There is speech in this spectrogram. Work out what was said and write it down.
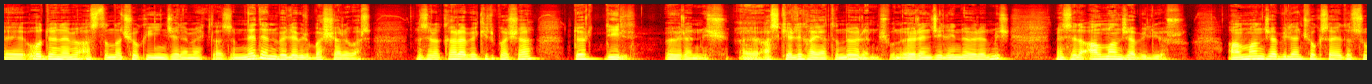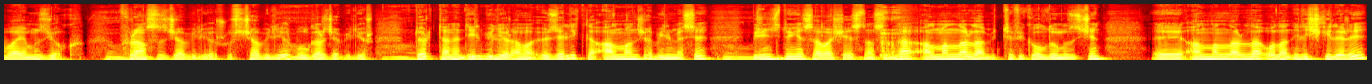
Ee, o dönemi aslında çok iyi incelemek lazım. Neden böyle bir başarı var? Mesela Karabekir Paşa dört dil öğrenmiş. E, askerlik hayatında öğrenmiş. Bunu öğrenciliğinde öğrenmiş. Mesela Almanca biliyor. Almanca bilen çok sayıda subayımız yok. Hmm. Fransızca biliyor, Rusça biliyor, hmm. Bulgarca biliyor. Hmm. Dört tane dil biliyor ama özellikle Almanca bilmesi hmm. Birinci Dünya Savaşı esnasında Almanlarla müttefik olduğumuz için e, Almanlarla olan ilişkileri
